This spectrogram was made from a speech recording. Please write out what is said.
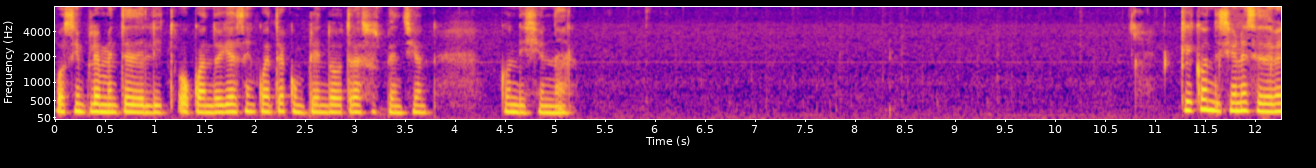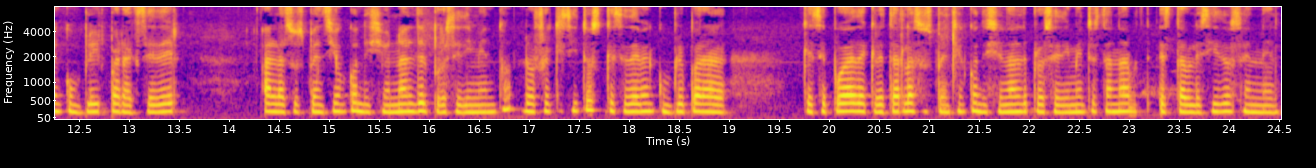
o simplemente delito o cuando ya se encuentra cumpliendo otra suspensión condicional. ¿Qué condiciones se deben cumplir para acceder a la suspensión condicional del procedimiento? Los requisitos que se deben cumplir para que se pueda decretar la suspensión condicional del procedimiento están establecidos en el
